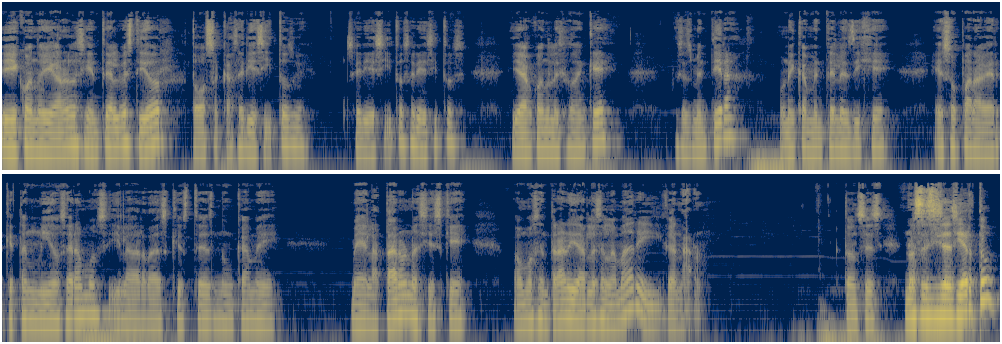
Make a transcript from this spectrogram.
Y cuando llegaron al siguiente al vestidor, todos acá seriecitos, güey. Seriecitos, seriecitos. Y ya cuando les dijo, ¿saben qué? Pues es mentira. Únicamente les dije eso para ver qué tan unidos éramos. Y la verdad es que ustedes nunca me, me delataron. Así es que vamos a entrar y darles en la madre. Y ganaron. Entonces, no sé si sea cierto,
